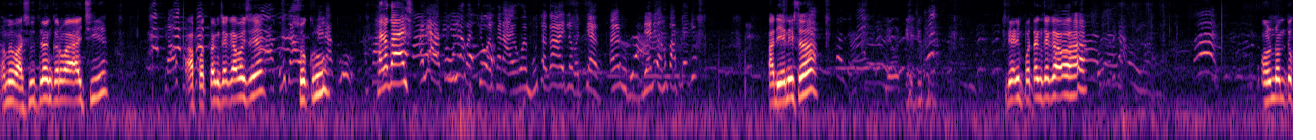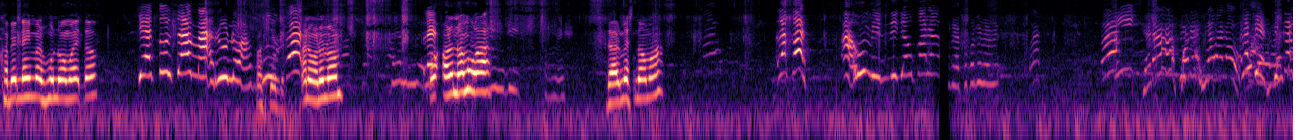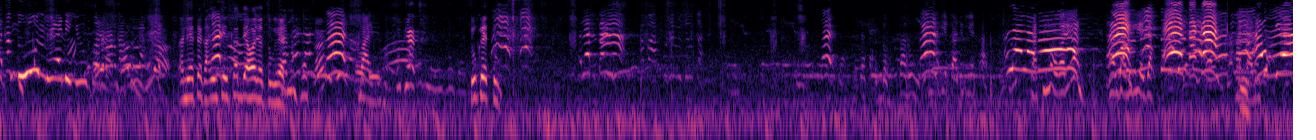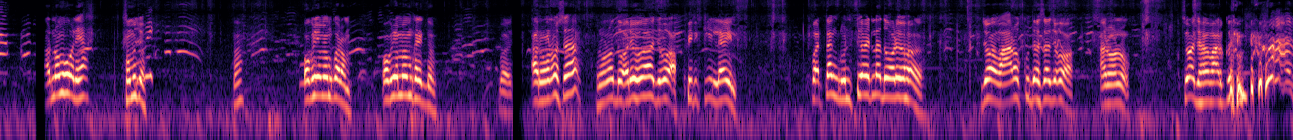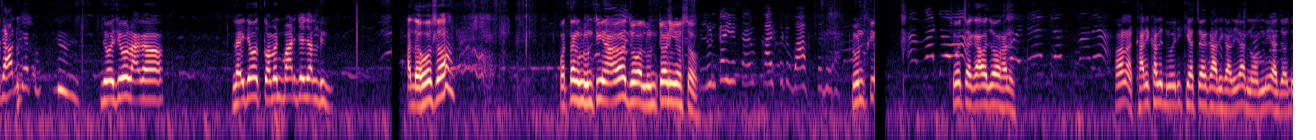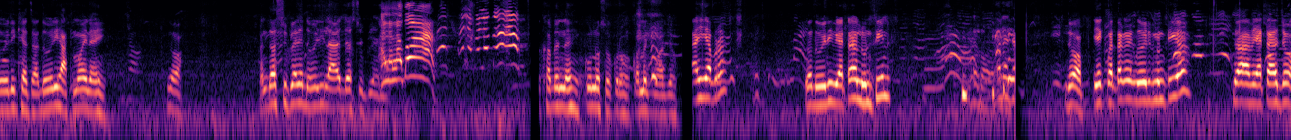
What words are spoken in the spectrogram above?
અમે વાસી ઉત્તરાયણ કરવા આવ્યા છીએ. આ પતંગ ચગાવે છે. છોકરું? હેલો ગાઈસ અલે આ તો ઓલા વચ્ચે હોય છે આયો હોય હું ચગા એટલે વચ્ચે આવ્યો. અરે ડેની અનુ પાપ લેજે આ ડેની છે? ડેની પતંગ ચગાવે હા? આનું નામ તો ખબર નહીં મને શું નામ હોય તો? કેતુલ છે મારું નામ. ઓકે અને ઓનું નામ? ઓનું નામ હોય? ધર્મેશ નામ હો? અલા કર આ હું મિંદી જેવું કરે તું જેવું કરે અને તો ગાડી તેજ કરી દેવા જતું હે તું કે તું લે લે કે તારું નામ બોલ્યા સમજો હા? પોકરી એમ કરો પ્રોગ્રામ એમ કરી એકદમ. બસ. આ રોણો છે રોણો દોડ્યો હોય જો ફિરકી લઈને પતંગ લૂંટ્યો એટલે દોડ્યો હોય. જો વારો કૂદે છે જો આ રોણો. જો જ હવે વાર જો જો લાગે. લઈ જાઓ કોમેન્ટ મારજો જલ્દી. આ દહો છે. પતંગ લૂંટીને આવ્યો જો લૂંટણીઓ છો. લૂંટી જો ચગાવો જો ખાલી. હા ને ખાલી ખાલી દોરી ખેંચે ખાલી ખાલી. યાર નોમની આ દોરી ખેંચે. દોરી હાથમાં નહીં. જો. અને દસ રૂપિયાની દોરી લાવે દસ રૂપિયાની. ખબર નહીં કોનો છોકરો કોમેન્ટ મારજો. અહીં આપણે જો દોરી વેટા લૂંટીન. જો એક પતંગ દોરી લૂંટી ગયો જો આ વેટા જો.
